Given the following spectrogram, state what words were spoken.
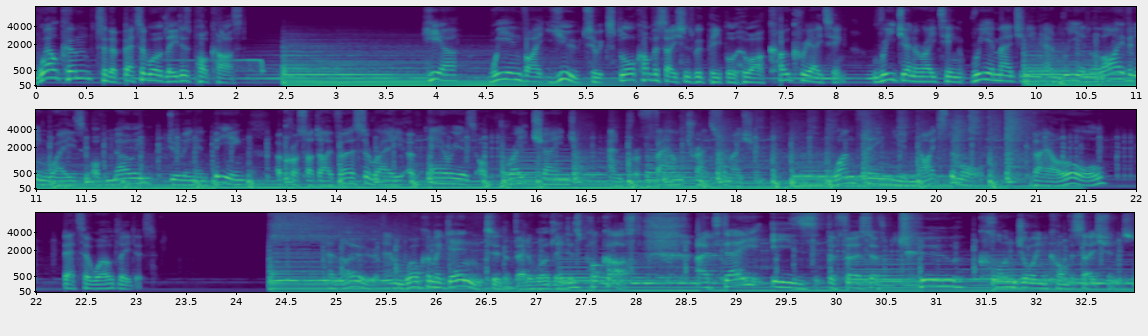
welcome to the Better World Leaders podcast. Here, we invite you to explore conversations with people who are co creating, regenerating, reimagining, and re enlivening ways of knowing, doing, and being across our diverse array of areas of great change and profound transformation. One thing unites them all they are all better world leaders. Hello, and welcome again to the Better World Leaders podcast. Uh, today is the first of two conjoined conversations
